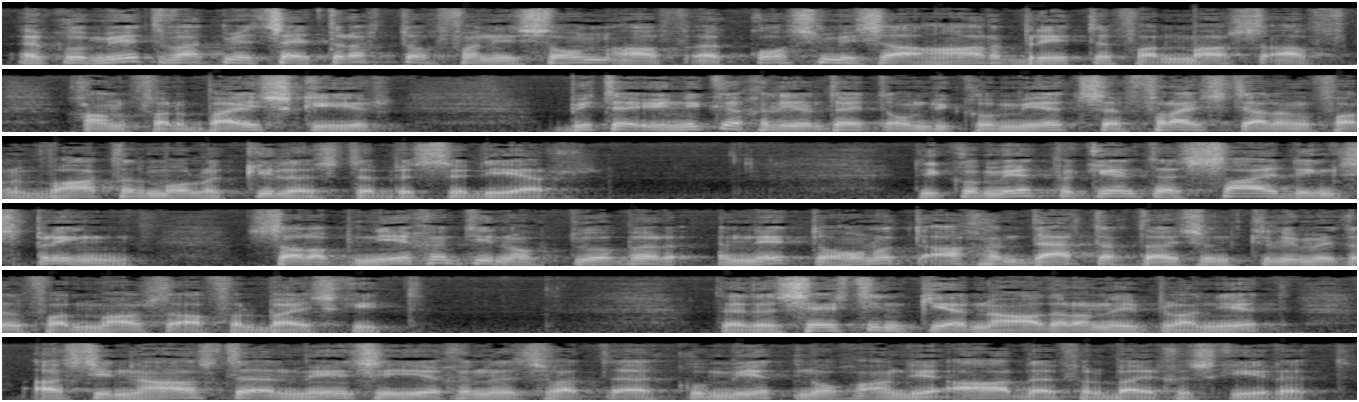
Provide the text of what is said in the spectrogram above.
'n Komeet wat met sy terugtog van die son af 'n kosmiese haarbreedte van Mars af gaan verbyskuur, bied 'n unieke geleentheid om die komeet se vrystelling van watermolekules te bestudeer. Die komeet bekend as Siding Spring sal op 19 Oktober net 138 000 km van Mars af verbyskiet. Dit is 16 keer nader aan die planeet as die naaste in mense jeugenis wat 'n komeet nog aan die aarde verbygeskier het.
